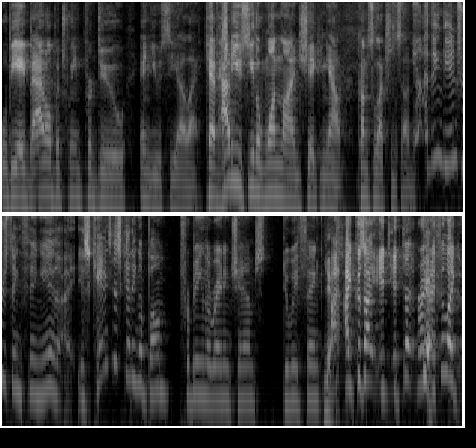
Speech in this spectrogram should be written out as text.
will be a battle between Purdue and UCLA. Kev, how do you see the one line shaking out come Selection Sunday? Yeah, I think the interesting thing is is Kansas getting a bump for being the reigning champs? Do we think? Yes. Because I, I, it, it does right. Yeah. I feel like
